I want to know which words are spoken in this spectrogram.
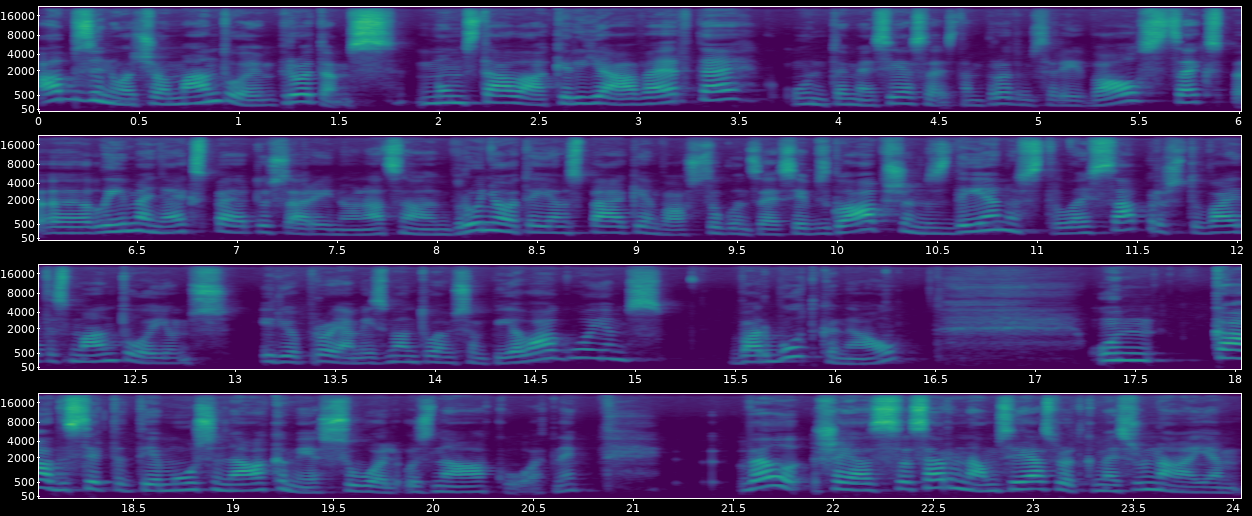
Apzinot šo mantojumu, protams, mums tālāk ir jāvērtē, un te mēs iesaistām, protams, arī valsts eksp eh, līmeņa ekspertus, arī no Nacionālajiem bruņotajiem spēkiem, valsts ugunsdzēsības glābšanas dienesta, lai saprastu, vai tas mantojums ir joprojām izmantojams un pielāgojams. Varbūt, ka nav. Un kādas ir tie mūsu nākamie soļi uz nākotni? Vēl šajā sarunā mums ir jāsaprot, ka mēs runājam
